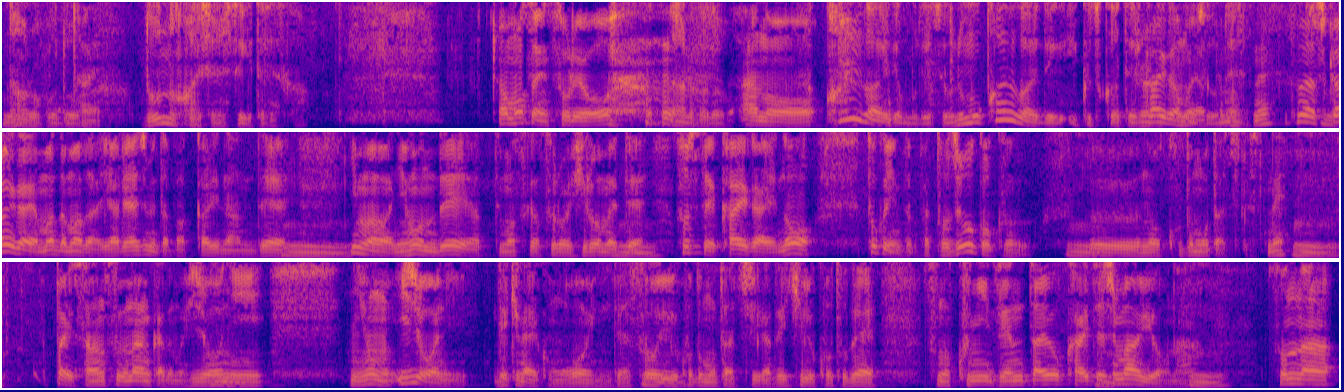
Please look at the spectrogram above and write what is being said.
うん、なるほど、はい。どんな会社にしていきたいですか？あまさにそれをなるほど。あの、海外でもですよね。もう海外でいくつか出られてるんですよね。海外もやってますね。ただし海外はまだまだやり始めたばっかりなんで、うん、今は日本でやってますが、それを広めて、うん、そして海外の、特にやっぱり途上国の子供たちですね。うん、やっぱり算数なんかでも非常に日本以上にできない子も多いんで、そういう子供たちができることで、その国全体を変えてしまうような、そんな、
